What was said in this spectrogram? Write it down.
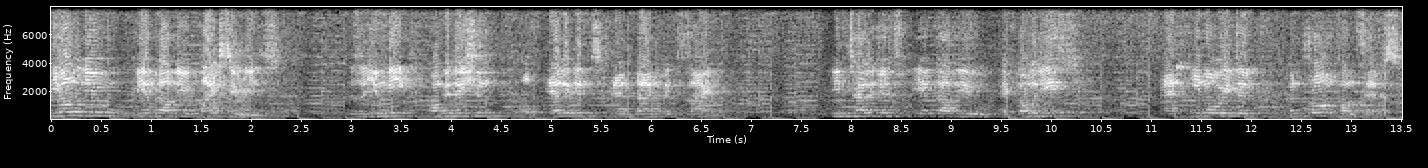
The all-new BMW 5 Series is a unique combination of elegant and dynamic design, intelligent BMW technologies, and innovative control concepts.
